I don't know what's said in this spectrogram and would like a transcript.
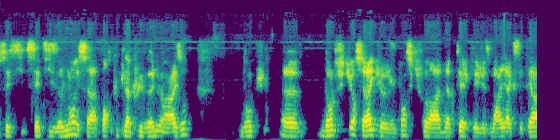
cet isolement et ça apporte toute la plus-value à un réseau. Donc, euh, dans le futur, c'est vrai que je pense qu'il faudra adapter avec les gestes barrières, etc.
